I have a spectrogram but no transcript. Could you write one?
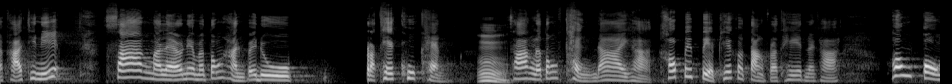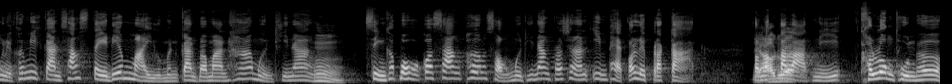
นะคะ ทีนี้สร้างมาแล้วเนี่ยมันต้องหันไปดูประเทศคู่แข่งอืม สร้างแล้วต้องแข่งได้ค่ะ เขาไปเปรียบเทียบกับต่างประเทศนะคะฮ่องกงเนี่ยเขามีการสร้างสเตเดียมใหม่อยู่เหมือนกันประมาณ 50,000 ที่นั่งอืมสิงคโปร์เขาก็สร้างเพิ่ม 20,000 ที่นั่ง เพราะฉะนั้น Impact ก็เลยประกาศสำหรับยาวด้วยตลาดนี้เขาลงทุนเพิ่ม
